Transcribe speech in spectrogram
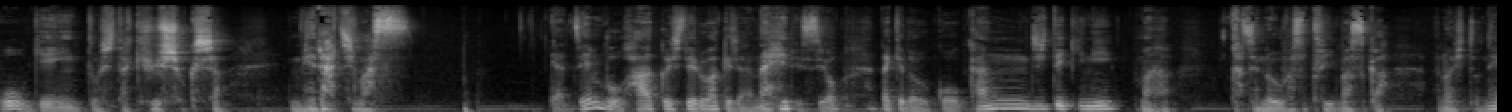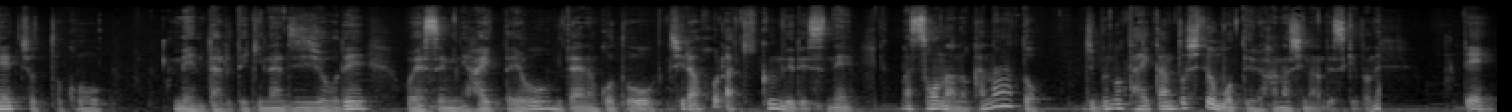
を原因とした求職者目立ちます。いや全部を把握してるわけじゃないですよ。だけどこう感じ的にまあ風の噂と言いますかあの人ねちょっとこうメンタル的な事情でお休みに入ったよみたいなことをちらほら聞くんでですね、まあ、そうなのかなと自分の体感として思っている話なんですけどね。で、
